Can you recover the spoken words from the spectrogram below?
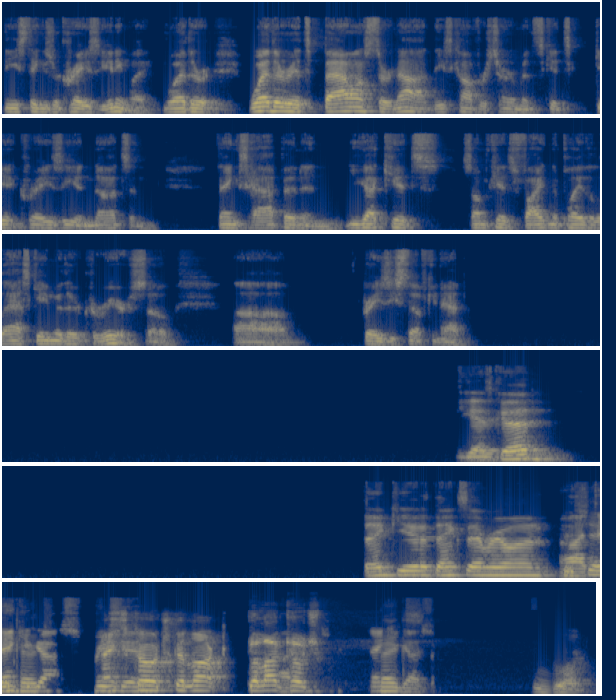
these things are crazy anyway. Whether whether it's balanced or not, these conference tournaments get get crazy and nuts and things happen. And you got kids, some kids fighting to play the last game of their career. So um, crazy stuff can happen. You guys good? Thank you. Thanks, everyone. All right. Thank you, guys. Appreciate Thanks, Coach. Good luck. Good luck, Coach. Thank Thanks. you, guys.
